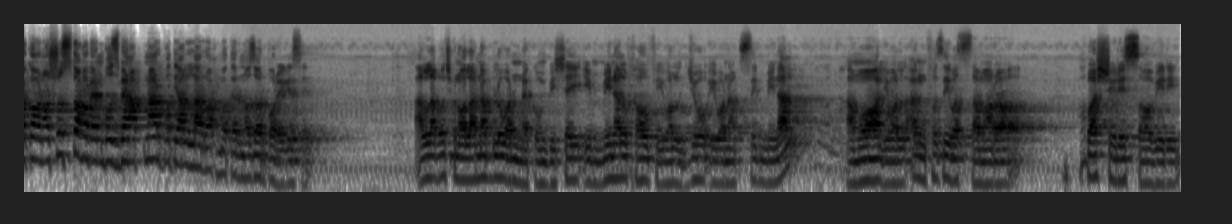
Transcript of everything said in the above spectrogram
যখন অসুস্থ হবেন, বুঝবেন আপনার প্রতি আল্লাহর রহমতের নজর পড়ে গেছে। আল্লাহ বলছেন ওলা নাবলু আন্নাকুম বিশাই ইম মিনাল খাউফি ওয়াল জো ওয়া নাকসিম মিনাল আমওয়ালি ওয়াল আনফুসি ওয়াস সামারাত ওয়াবাশশিরিস সাবিরিন।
